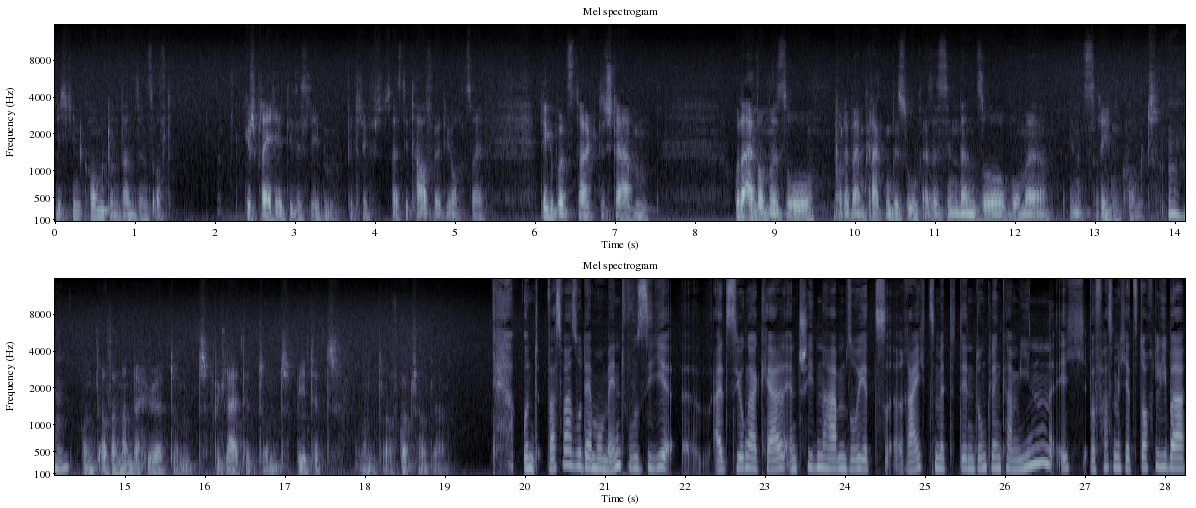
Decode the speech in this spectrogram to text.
nicht hinkommt und dann sind es oft Gespräche, die das Leben betrifft. Das heißt die Taufe, die Hochzeit, der Geburtstag, das Sterben oder einfach mal so oder beim Krankenbesuch. Also es sind dann so, wo man ins Reden kommt mhm. und aufeinander hört und begleitet und betet und auf Gott schaut. Ja. Und was war so der Moment, wo Sie äh, als junger Kerl entschieden haben, so jetzt reicht's mit den dunklen Kaminen, ich befasse mich jetzt doch lieber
